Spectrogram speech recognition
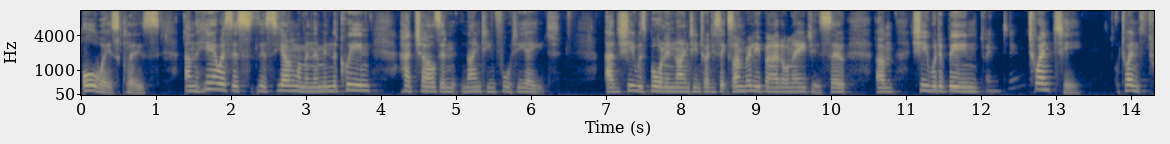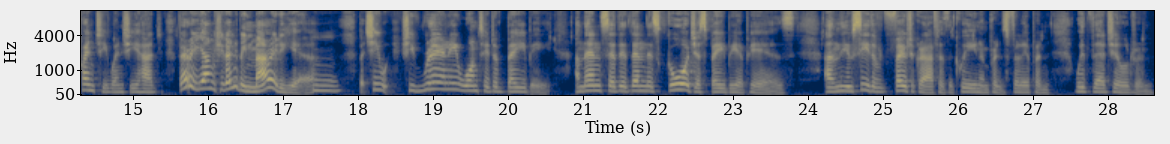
always close. And here was this, this young woman. I mean, the Queen had Charles in 1948, and she was born in 1926. I'm really bad on ages. So um, she would have been 22? 20. 20, 20 when she had very young she'd only been married a year mm. but she she really wanted a baby and then so that then this gorgeous baby appears and you see the photograph of the queen and prince philip and with their children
